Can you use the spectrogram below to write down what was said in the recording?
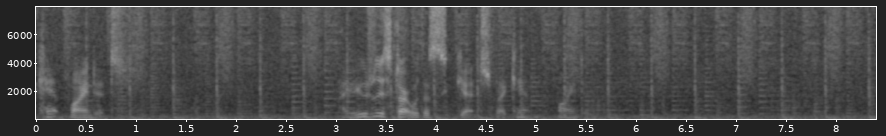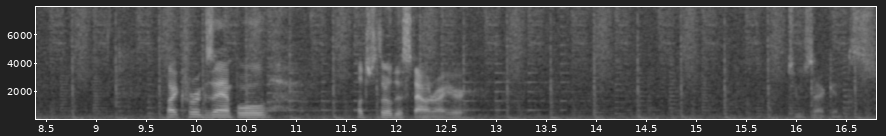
Can't find it. I usually start with a sketch, but I can't find it. Like, for example, I'll just throw this down right here. Seconds.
